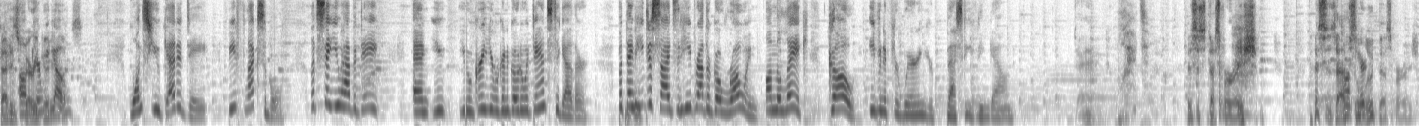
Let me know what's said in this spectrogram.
That is Um, very good go. advice. Once you get a date, be flexible. Let's say you have a date and you you agree you were going to go to a dance together. But then he decides that he'd rather go rowing on the lake. Go, even if you're wearing your best evening gown. Dang. What? This is desperation. this is Um, here- absolute desperation.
